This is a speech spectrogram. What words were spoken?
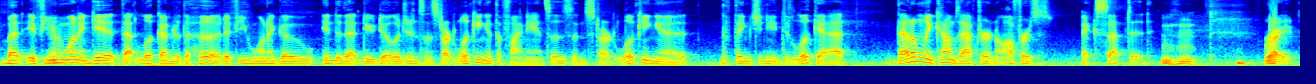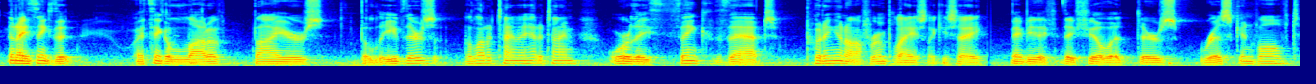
But if you yeah. want to get that look under the hood, if you want to go into that due diligence and start looking at the finances and start looking at the things you need to look at, that only comes after an offer's accepted. Mm-hmm. Right. And I think that I think a lot of buyers believe there's a lot of time ahead of time, or they think that putting an offer in place, like you say, maybe they, they feel that there's risk involved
